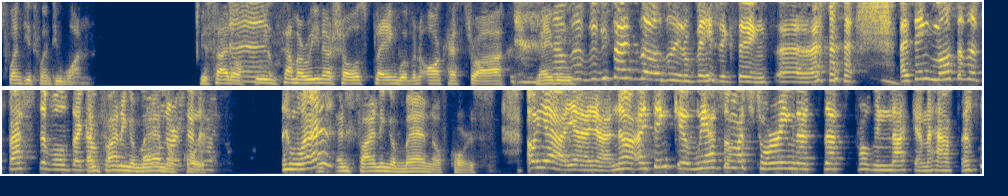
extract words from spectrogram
2021? Besides uh, of doing some arena shows, playing with an orchestra, maybe. besides those little basic things, uh, I think most of the festivals that I'm finding a man, of course. What? And finding a man, of course. Oh yeah, yeah, yeah. No, I think we have so much touring that that's probably not gonna happen.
